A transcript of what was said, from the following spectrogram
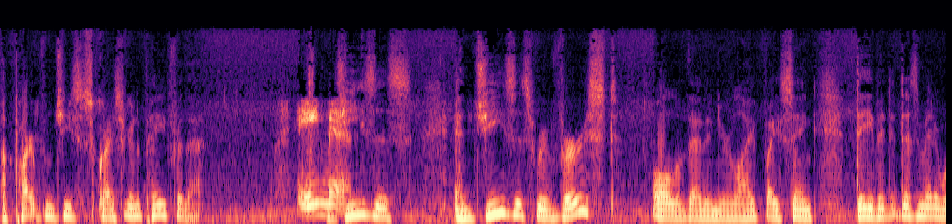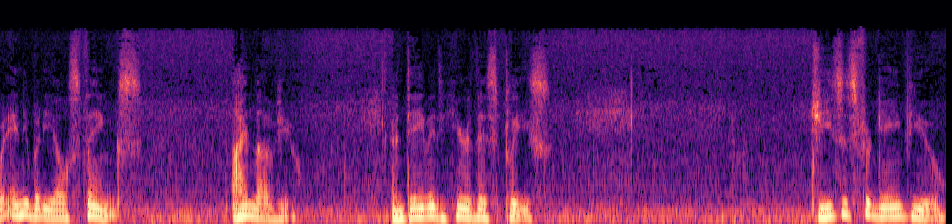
apart from Jesus Christ, are going to pay for that. Amen. Jesus and Jesus reversed all of that in your life by saying, David, it doesn't matter what anybody else thinks. I love you. And David, hear this, please. Jesus forgave you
